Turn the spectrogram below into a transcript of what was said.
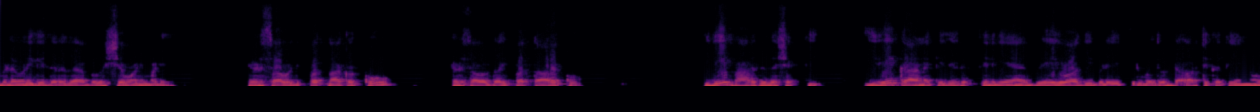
ಬೆಳವಣಿಗೆ ದರದ ಭವಿಷ್ಯವಾಣಿ ಮಾಡಿದೆ. ಎರಡ್ ಸಾವಿರದ ಇಪ್ಪತ್ನಾಲ್ಕಕ್ಕೂ, ಎರಡ್ ಸಾವಿರದ ಇಪ್ಪತ್ತಾರಕ್ಕೂ ಇದೇ ಭಾರತದ ಶಕ್ತಿ ಇದೇ ಕಾರಣಕ್ಕೆ ಜಗತ್ತಿನಿಗೆ ವೇಗವಾಗಿ ಬೆಳೆಯುತ್ತಿರುವ ದೊಡ್ಡ ಆರ್ಥಿಕತೆಯನ್ನು,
